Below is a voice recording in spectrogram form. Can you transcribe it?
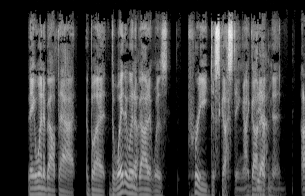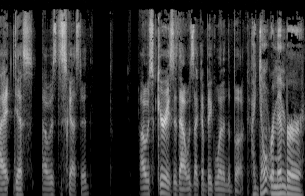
they went about that. But the way they went Yeah. about it was pretty disgusting. I gotta Yeah. admit. I yes, I was disgusted. I was curious if that was like a big one in the book. I don't remember.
